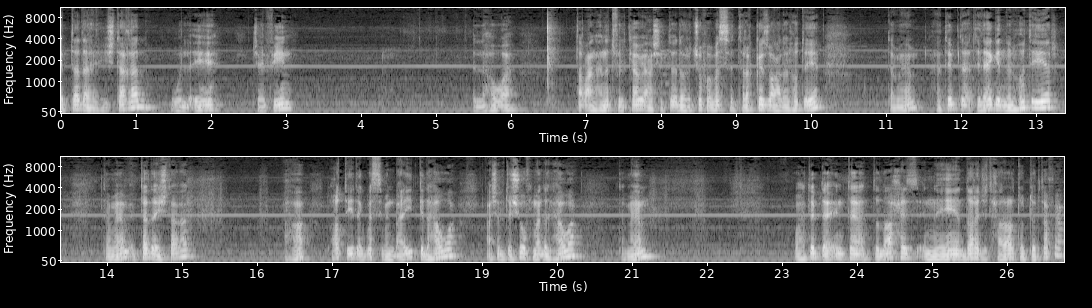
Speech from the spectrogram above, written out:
ابتدى يشتغل والإيه شايفين؟ اللي هو طبعا هنطفي الكاوية عشان تقدروا تشوفوا بس تركزوا على الهوت اير تمام؟ هتبدأ تلاقي إن الهوت اير تمام؟ ابتدى يشتغل. أها. تحط إيدك بس من بعيد كده هوا عشان تشوف مدى الهوا. تمام؟ وهتبدأ أنت تلاحظ إن إيه؟ درجة حرارته بترتفع.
